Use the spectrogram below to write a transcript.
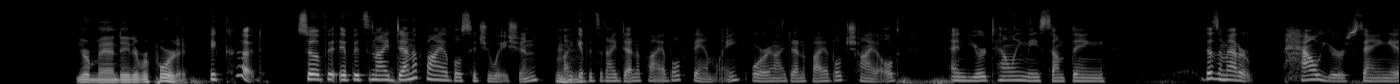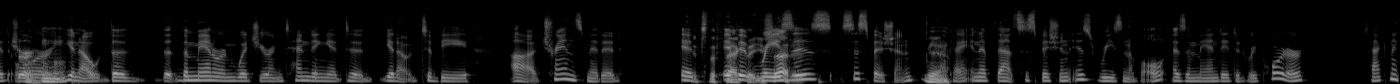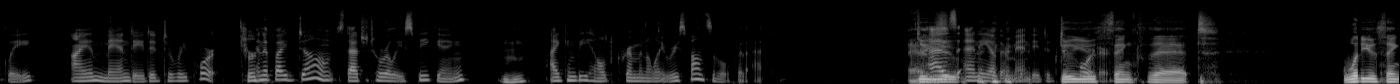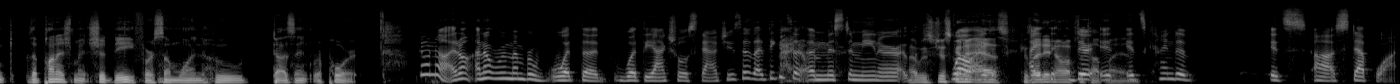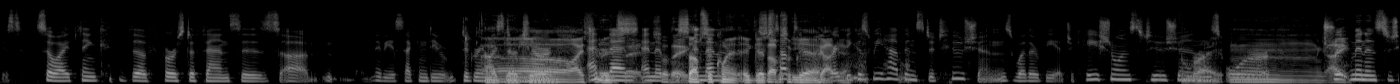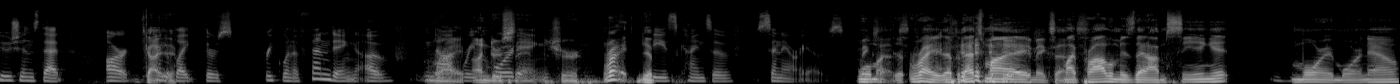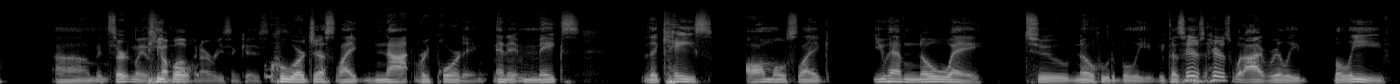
your mandated reporting? It could. So if, if it's an identifiable situation, like Mhm. if it's an identifiable family or an identifiable child, and you're telling me something, it doesn't matter how you're saying it Sure. or Mhm. you know the, the the manner in which you're intending it to you know to be uh, transmitted. If, It's the if it that you said it. raises suspicion, Yeah. okay, and if that suspicion is reasonable as a mandated reporter, technically I am mandated to report. Sure. And if I don't, statutorily speaking, hmm I can be held criminally responsible for that, Do as you- any other mandated Do you think that what do you think the punishment should be for someone who doesn't report? I don't know. I don't. I don't remember what the what the actual statute says. I think it's a, a misdemeanor. I was just Well, gonna I ask because I, didn't know off there- the top it- of my head. It's kind of it's uh, stepwise. So I think the first offense is uh, maybe a second de- degree I misdemeanor. Oh, I see and then and So if they- and then Subsequent, it gets- subsequent, yeah. Right ya. because we have institutions, whether it be educational institutions Right. or Mm, I- treatment institutions that are kind ya. of like there's frequent offending of not Right. reporting understand. Sure. Right. Yep. these kinds of scenarios. Well, Makes my, sense. right. But that's my it makes sense. my problem is that I'm seeing it Mhm. more and more now. Um, It certainly has come people up in our recent cases. who are just like not reporting and it Mhm. makes the case almost like you have no way to know who to believe because here's here's what I really believe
